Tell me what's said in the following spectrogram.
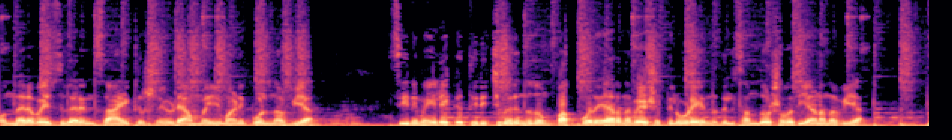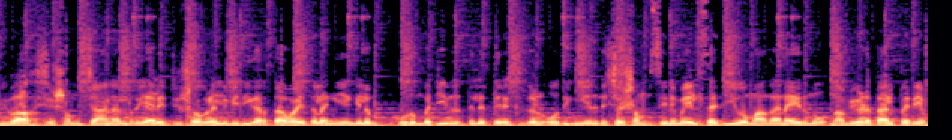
ഒന്നര വയസ്സുകാരൻ സായി കൃഷ്ണയുടെ അമ്മയുമാണിപ്പോൾ നവ്യ. സിനിമയിലേക്ക് തിരിച്ചു വരുന്നതും പക്വതയാർന്ന വേഷത്തിലൂടെ എന്നതിൽ സന്തോഷവതിയാണ് നവ്യ. വിവാഹശേഷം ചാനൽ റിയാലിറ്റി ഷോകളിൽ വിധികർത്താവായി തിളങ്ങിയെങ്കിലും കുടുംബജീവിതത്തിലെ തിരക്കുകൾ ഒതുങ്ങിയതിനു ശേഷം സിനിമയിൽ സജീവമാകാനായിരുന്നു നവ്യയുടെ താൽപര്യം.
